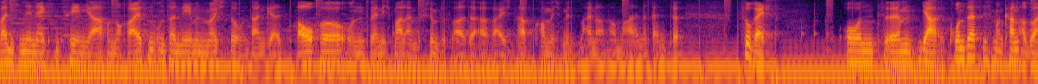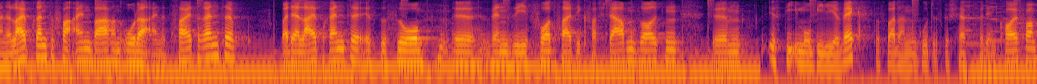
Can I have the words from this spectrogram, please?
weil ich in den nächsten zehn Jahren noch Reisen unternehmen möchte und dann Geld brauche und wenn ich mal ein bestimmtes Alter erreicht habe, komme ich mit meiner normalen Rente zurecht. Und ähm, ja, grundsätzlich, man kann also eine Leibrente vereinbaren oder eine Zeitrente. Bei der Leibrente ist es so, äh, wenn Sie vorzeitig versterben sollten, ähm, ist die Immobilie weg. Das war dann ein gutes Geschäft für den Käufer.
